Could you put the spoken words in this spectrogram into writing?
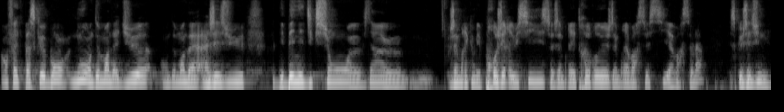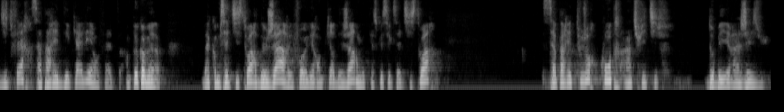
en fait, parce que bon, nous on demande à Dieu, on demande à, Jésus des bénédictions, euh, viens, euh, j'aimerais que mes projets réussissent, j'aimerais être heureux, j'aimerais avoir ceci, avoir cela. Ce que Jésus nous dit de faire, ça paraît décalé en fait, un peu comme euh, bah, comme cette histoire de jarre, il faut aller remplir des jarres, mais qu'est-ce que c'est que cette histoire? Ça paraît toujours contre-intuitif d'obéir à Jésus.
